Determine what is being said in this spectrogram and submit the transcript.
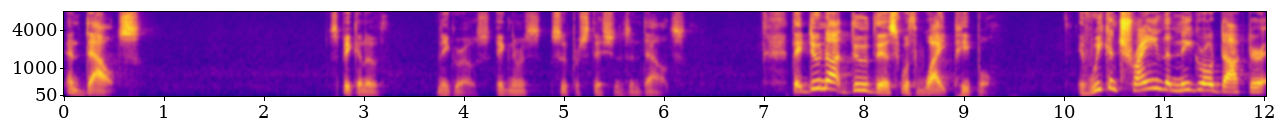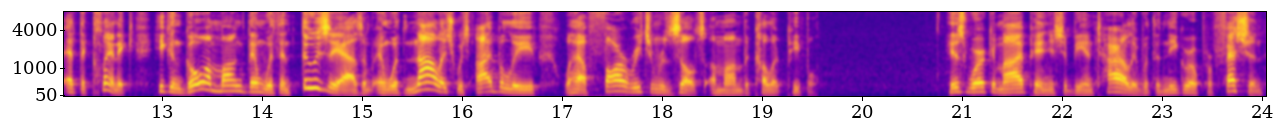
and doubts. Speaking of Negroes, ignorance, superstitions, and doubts. They do not do this with white people. If we can train the Negro doctor at the clinic, he can go among them with enthusiasm and with knowledge, which I believe will have far reaching results among the colored people. His work, in my opinion, should be entirely with the Negro profession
